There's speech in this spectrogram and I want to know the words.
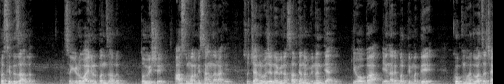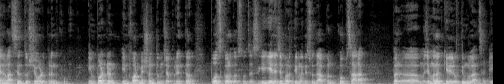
प्रसिद्ध झालं. सगळीकडे व्हायरल पण झालं. तो विषय आज तुम्हाला मी सांगणार आहे. सो चॅनलवर जे नवीन असाल त्यांना विनंती आहे की बाबा येणाऱ्या भरतीमध्ये खूप महत्त्वाचा चॅनल असेल जो शेवटपर्यंत खूप इम्पॉर्टंट इन्फॉर्मेशन तुमच्यापर्यंत पोच करत असतो. जसं की गेल्याच्या भरतीमध्ये सुद्धा आपण खूप सारा पर म्हणजे मदत केलेली होती मुलांसाठी.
